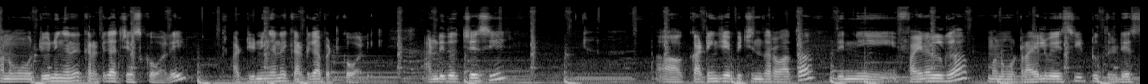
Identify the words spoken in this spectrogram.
మనము ట్యూనింగ్ అనేది కరెక్ట్గా చేసుకోవాలి. ఆ ట్యూనింగ్ అనేది కరెక్ట్గా పెట్టుకోవాలి. అండ్ ఇది వచ్చేసి కటింగ్ చేయించిన తర్వాత దీన్ని ఫైనల్గా మనము ట్రయల్ వేసి టూ త్రీ డేస్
